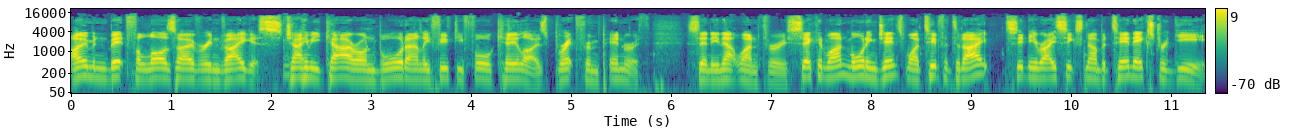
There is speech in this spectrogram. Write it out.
Omen bet for Loz over in Vegas. Jamie Kah on board, only 54 kilos. Brett from Penrith sending that one through. Second one, morning gents, my tip for today Sydney Race 6, number 10, Extra Gear.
